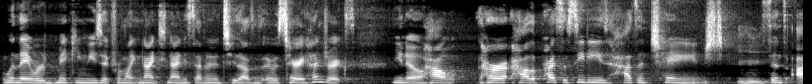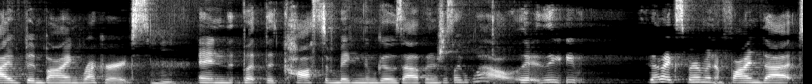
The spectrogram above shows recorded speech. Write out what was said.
when they were making music from like 1997 to 2000. It was Terri Hendrix. You know how her how the price of CDs hasn't changed since I've been buying records, and but the cost of making them goes up, and it's just like wow, they, they, you got to experiment and find that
